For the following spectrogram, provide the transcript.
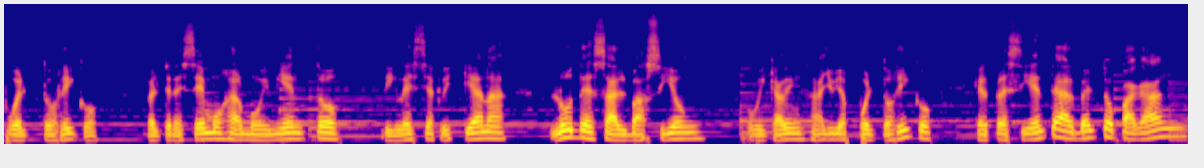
Puerto Rico. Pertenecemos al movimiento de Iglesia Cristiana Luz de Salvación ubicado en Jayuya, Puerto Rico, que el presidente Alberto Pagán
